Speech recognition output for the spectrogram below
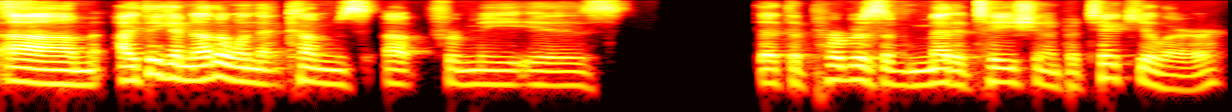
Um, I think another one that comes up for me is that the purpose of meditation in particular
